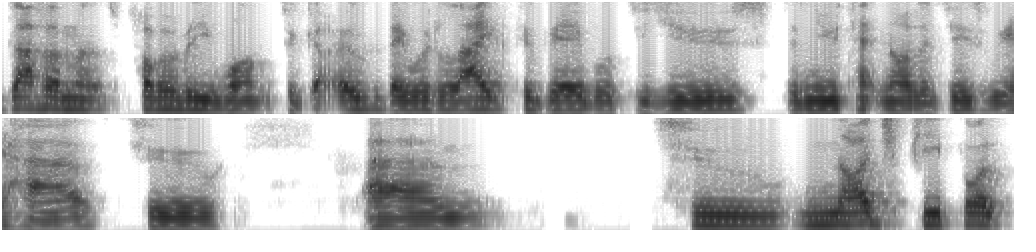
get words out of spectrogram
governments probably want to go. They would like to be able to use the new technologies we have to um, to nudge people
